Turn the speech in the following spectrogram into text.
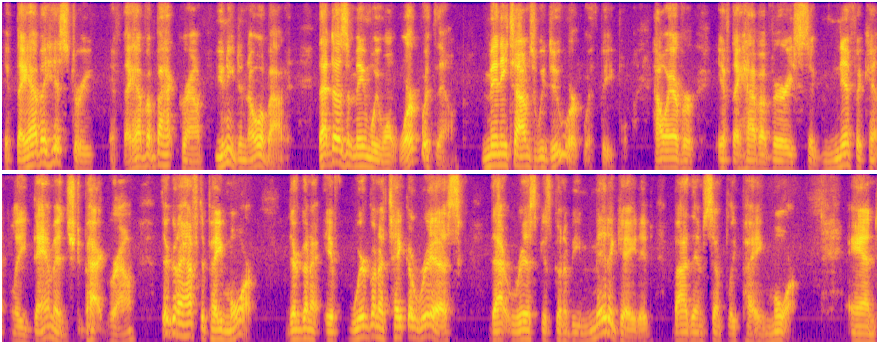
if they have a history, if they have a background, you need to know about it. That doesn't mean we won't work with them Many times we do work with people. However, if they have a very significantly damaged background, they're going to have to pay more. They're going to, if we're going to take a risk, that risk is going to be mitigated by them simply paying more. And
